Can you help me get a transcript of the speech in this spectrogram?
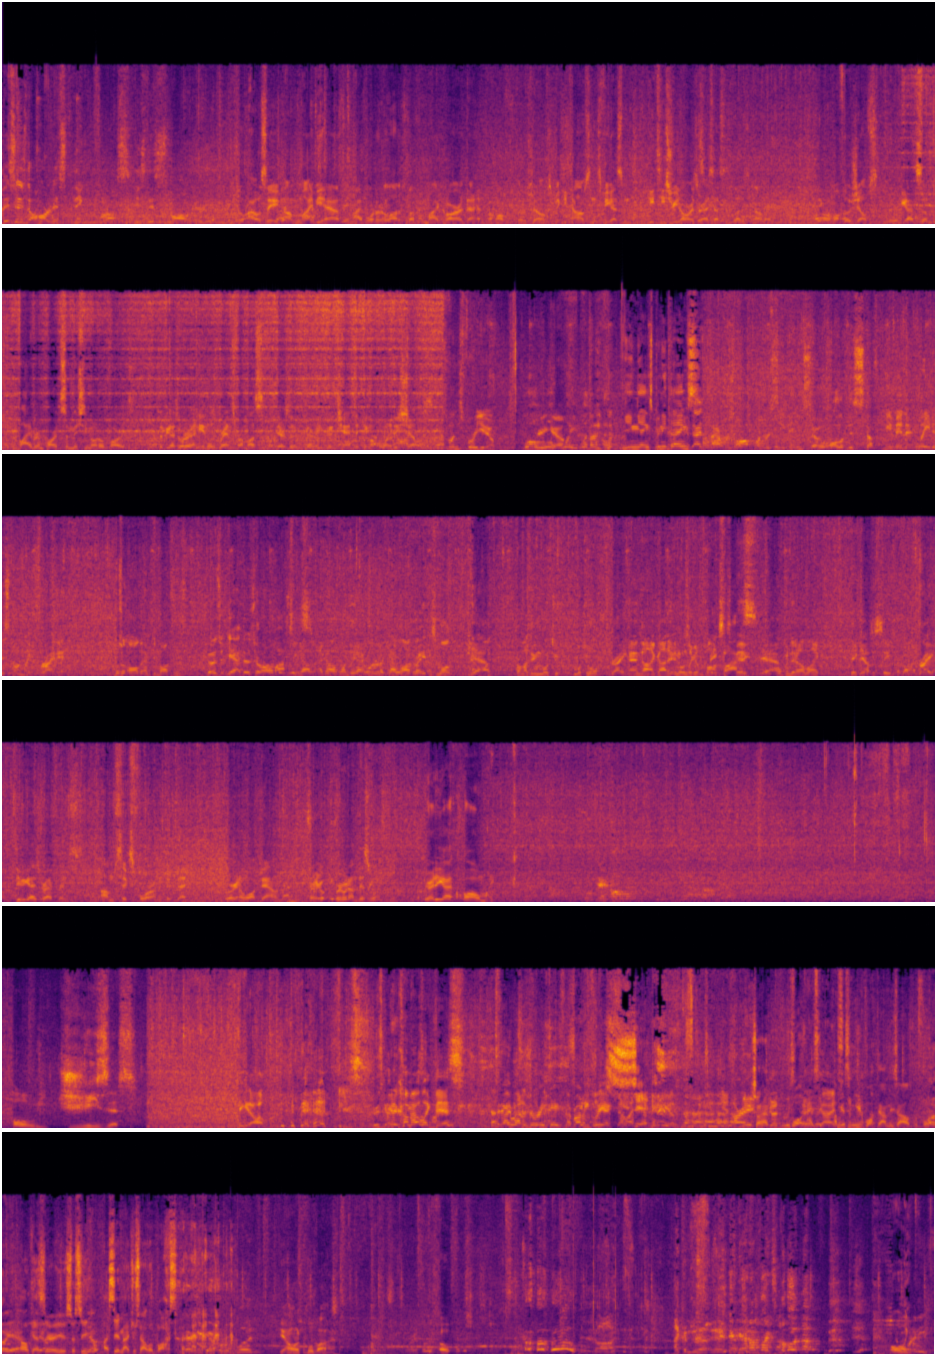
This is the hardest thing for us. Is this small area? So I will say on my behalf, I've ordered a lot of stuff in my car that have come off those shelves. Mickey Thompson's, if you got some ET Street R's or SS's, let us know. They come off those shelves. We got some Vibrant parts, some Mishimoto parts. So if you guys order any of those brands from us, there's a very good chance it came off of one of these shelves. This one's for you. Whoa, Here you whoa, go. wait, what the hell? Yin Yang spinny You things. guys have hours off on receiving, so all of this stuff came in at latest on like Friday. Those are all the empty boxes. Those are yeah, those are all boxes. I got, I got one day I ordered a catalog, right? A small Yeah. catalog from I think Motul, Motul. Right. And uh, I got it and it was like a box box, this big. yeah. I opened it, I'm like, they can Yep. just save the box. Right. To give you guys reference, I'm 6'4 on a good day. We're gonna walk down. We're gonna go, we're gonna go down this one. You ready, guys? Oh my. Holy Jesus. Take it off. Who's You're gonna come out like this? That's Today wasn't the right day I brought a 3XL. I Shit. need a medium. All right. Shaan, have, good. We well, stay. have- guys. I'm guessing you've walked down these aisles before. Oh, yeah. Okay, so you're used to it. So you, I see a nitrous outlet box. There you go. Blood. yeah, I want a cool box. Oh, Oh God. I couldn't do that. Yeah. I'm like pulling up. holy. One of these.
